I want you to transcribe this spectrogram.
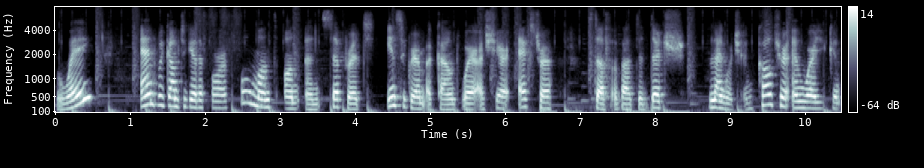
way. And we come together for a full month on a separate Instagram account where I share extra stuff about the Dutch language and culture and where you can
